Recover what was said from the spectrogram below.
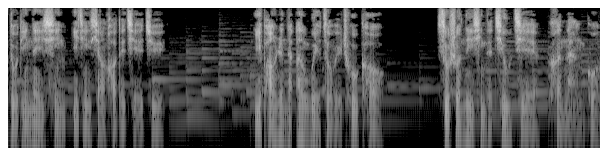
笃定内心已经想好的结局。以旁人的安慰作为出口，诉说内心的纠结和难过。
